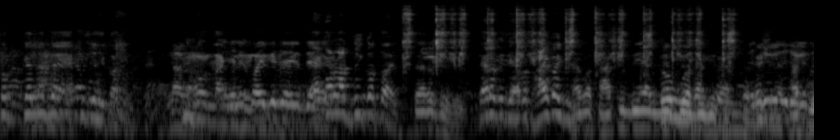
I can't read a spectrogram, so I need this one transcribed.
তো কে লাগবে? এক কেজি হই কত কয় কেজি। এগারো আর দুই কত হয়? তেরো কেজি। তেরো কেজি এখন খাই কয় কেজি? এখন থাকু দিয়ে এক দুই কেজি থাকু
